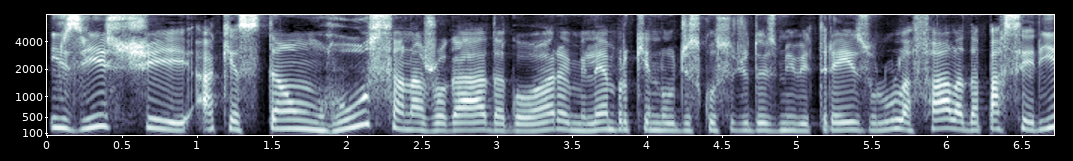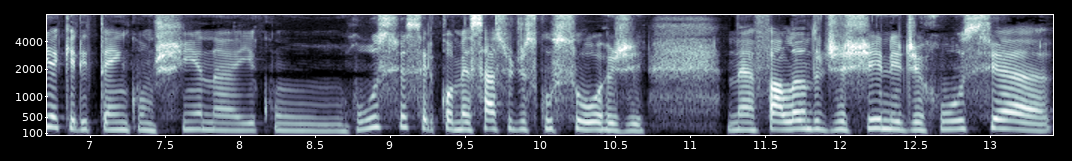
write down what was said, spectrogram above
Existe a questão russa na jogada agora. Eu me lembro que no discurso de 2003 o Lula fala da parceria que ele tem com China e com Rússia. Se ele começasse o discurso hoje, né, falando de China e de Rússia,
